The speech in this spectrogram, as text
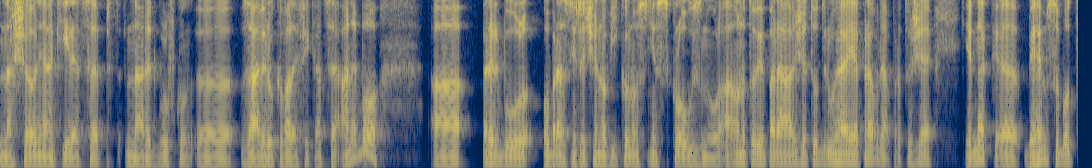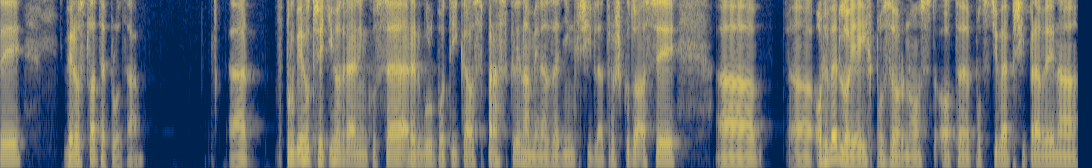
našel nějaký recept na Red Bull v, eh, v závěru kvalifikace, anebo Red Bull obrazně řečeno výkonnostně sklouznul a ono to vypadá, že to druhé je pravda, protože jednak eh, během soboty vyrostla teplota, eh, v průběhu třetího tréninku se Red Bull potýkal s prasklinami na zadním křídle. Trošku to asi uh, odvedlo jejich pozornost od poctivé přípravy na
